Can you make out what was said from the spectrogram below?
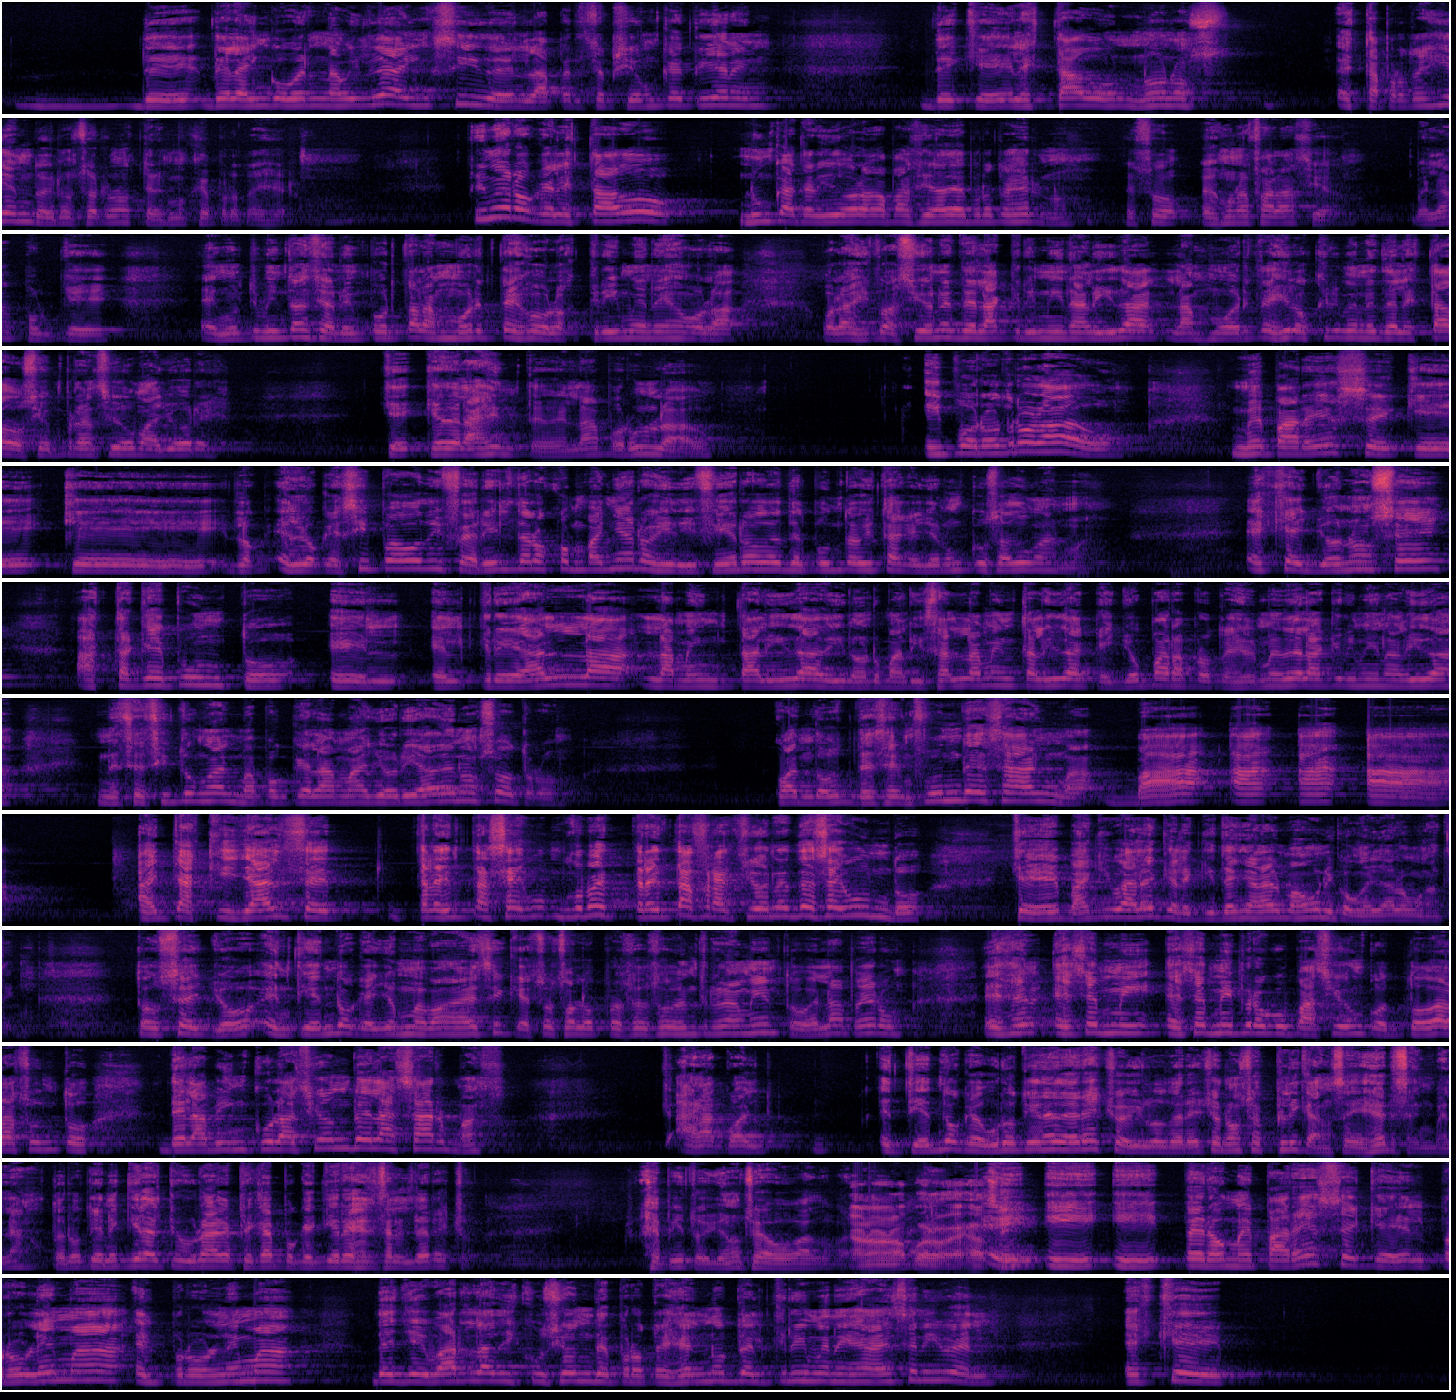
la ingobernabilidad incide en la percepción que tienen de que el Estado no nos está protegiendo y nosotros nos tenemos que proteger. Primero que el Estado nunca ha tenido la capacidad de protegernos, eso es una falacia, ¿verdad? Porque en última instancia no importa las muertes o los crímenes o, la, o las situaciones de la criminalidad, las muertes y los crímenes del Estado siempre han sido mayores que, de la gente, ¿verdad? Por un lado. Y por otro lado, me parece que, que en lo que sí puedo diferir de los compañeros y difiero desde el punto de vista que yo nunca he usado un arma, es que yo no sé hasta qué punto el, crear la, mentalidad y normalizar la mentalidad que yo para protegerme de la criminalidad necesito un arma, porque la mayoría de nosotros, cuando desenfunde esa arma, va a, a, a, a encasquillarse 30, 30 fracciones de segundo, que va a equivaler que le quiten el arma único y con ella lo maten. Entonces yo entiendo que ellos me van a decir que esos son los procesos de entrenamiento, ¿verdad? Pero ese, es mi, esa es mi preocupación con todo el asunto de la vinculación de las armas, a la cual entiendo que uno tiene derecho y los derechos no se explican, se ejercen, ¿verdad? Usted no tiene que ir al tribunal a explicar por qué quiere ejercer el derecho. Repito, yo no soy abogado. No, no, no, pero es así. Y, y, pero me parece que el problema, el problema de llevar la discusión de protegernos del crimen a ese nivel es que,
